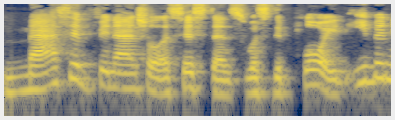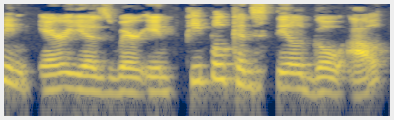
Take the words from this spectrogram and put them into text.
Massive financial assistance was deployed even in areas wherein people can still go out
